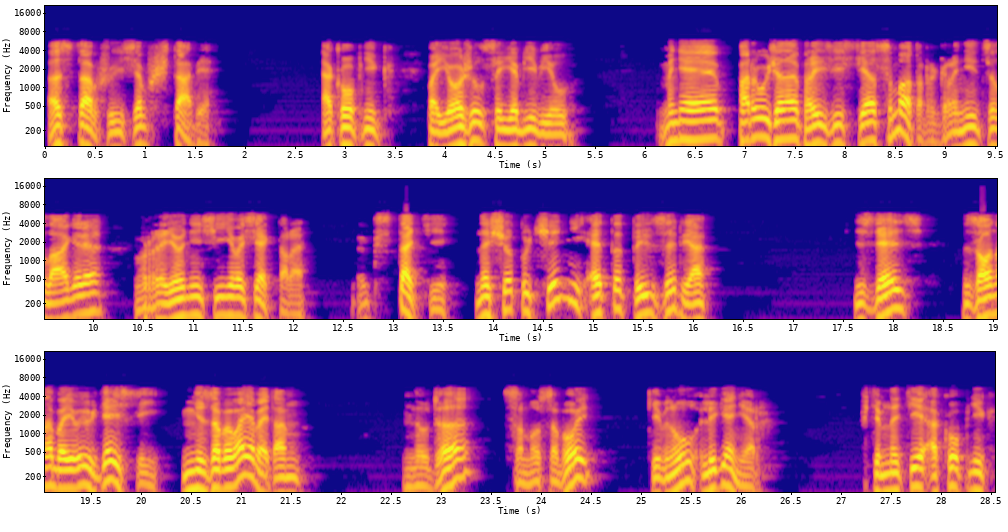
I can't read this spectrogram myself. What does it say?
оставшуюся в штабе? Окопник поежился и объявил. «Мне поручено произвести осмотр границы лагеря в районе синего сектора. Кстати, насчет учений это ты зря. Здесь зона боевых действий, не забывай об этом». «Ну да, само собой», — кивнул легионер. В темноте окопник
